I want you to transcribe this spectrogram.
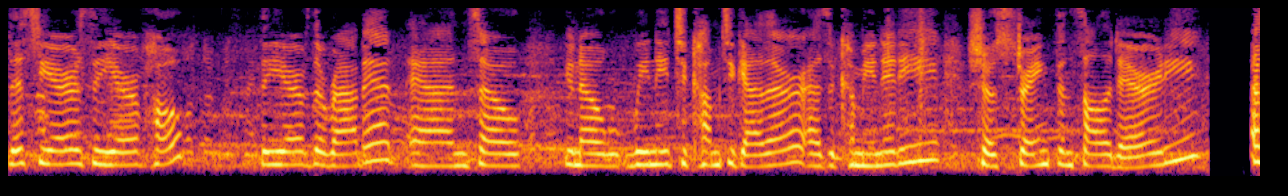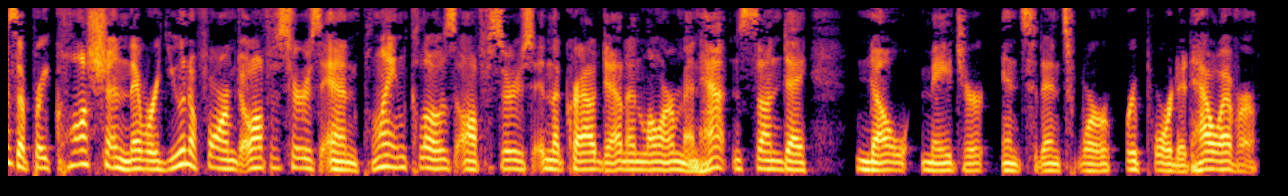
this year is the year of hope, the year of the rabbit, and so, you know, we need to come together as a community, show strength and solidarity. As a precaution, there were uniformed officers and plainclothes officers in the crowd down in lower Manhattan Sunday. No major incidents were reported, however.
